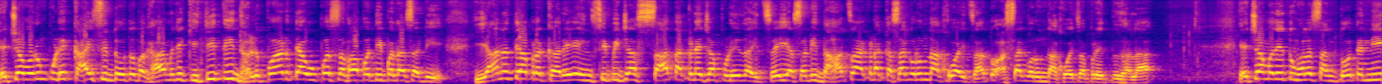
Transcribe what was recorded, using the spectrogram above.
याच्यावरून पुढे काय सिद्ध होतं बघा म्हणजे किती ती धडपड त्या उपसभापती पदासाठी यानं त्या प्रकारे एन सी पीच्या सात आकड्याच्या पुढे जायचं यासाठी दहाचा आकडा कसा करून दाखवायचा तो असा करून दाखवायचा प्रयत्न झाला. याच्यामध्ये तुम्हाला सांगतो त्यांनी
